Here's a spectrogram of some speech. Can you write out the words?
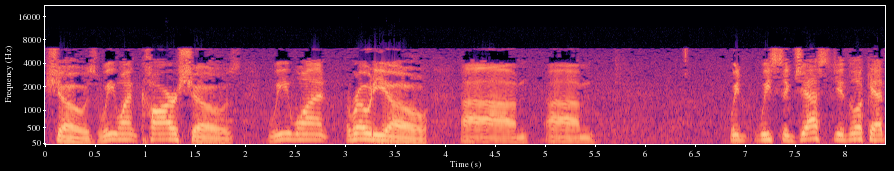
shows. We want car shows. We want rodeo. Um, um, we we suggest you look at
